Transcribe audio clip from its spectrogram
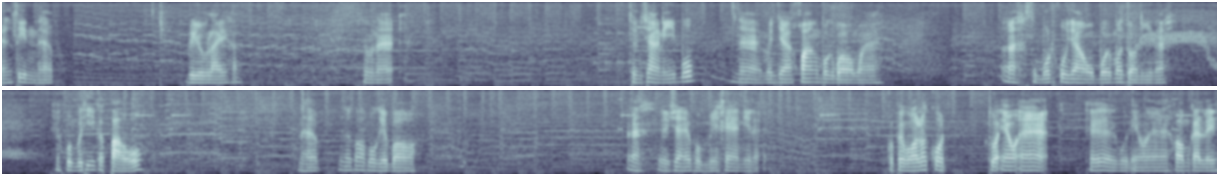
ทั้งสิ้นนะครับเรียลไลท์ครับดูนะ ถึงฉากนี้ปุ๊บน่ามันจะคว้างโปเกบอลมา อะสมมติคุณจะเอาโปเกมอนตัวนี้นะ ให้คุณไปที่กระเป๋า นะครับ แล้วก็โปเกบอล อะเดี๋ยวใช่ผมมีแค่นี้แหละ กดไปวอลแล้วกดตัว LR เออ กด LR พร้อมกันเลย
